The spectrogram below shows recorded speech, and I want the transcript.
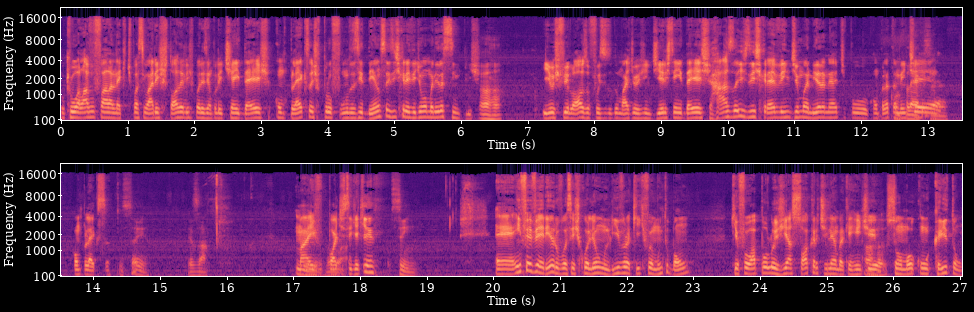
o que o Olavo fala, né? Que, tipo assim, o Aristóteles, por exemplo, ele tinha ideias complexas, profundas e densas e escrevia de uma maneira simples. Uhum. E os filósofos e tudo mais de hoje em dia, eles têm ideias rasas e escrevem de maneira, né, tipo, completamente complexa. É, complexa. Isso aí. Exato. Mas e, pode lá. seguir aqui? Sim. É, em fevereiro, você escolheu um livro aqui que foi muito bom, que foi o Apologia a Sócrates, lembra? Que a gente uhum. somou com o Criton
